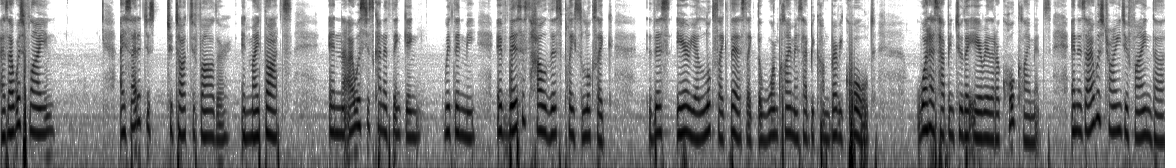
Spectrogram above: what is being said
As I was flying, I started to, to talk to Father in my thoughts. And I was just kind of thinking, within me if this is how this place looks like this area looks like this like the warm climates have become very cold what has happened to the area that are cold climates and as i was trying to find the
